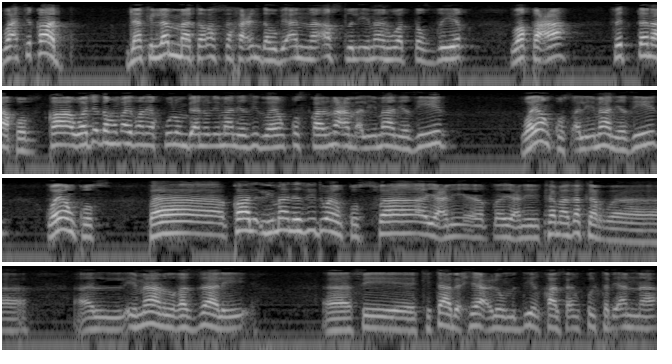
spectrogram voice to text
واعتقاد. لكن لما ترسخ عنده بأن أصل الإيمان هو التصديق وقع في التناقض. قال وجدهم أيضا يقولون بأن الإيمان يزيد وينقص. قال نعم الإيمان يزيد وينقص الإيمان يزيد وينقص. فقال الإيمان يزيد وينقص. فيعني يعني كما ذكر آه، الإمام الغزالي آه، في كتاب إحياء علوم الدين قال فإن قلت بأن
